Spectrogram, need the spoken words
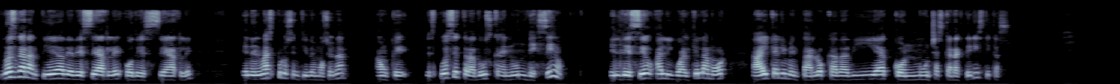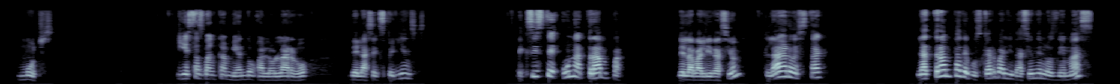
no es garantía de desearle o desearle en el más puro sentido emocional, aunque después se traduzca en un deseo. El deseo, al igual que el amor, hay que alimentarlo cada día con muchas características. Muchas. Y estas van cambiando a lo largo de las experiencias. ¿Existe una trampa de la validación? Claro está. La trampa de buscar validación en los demás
